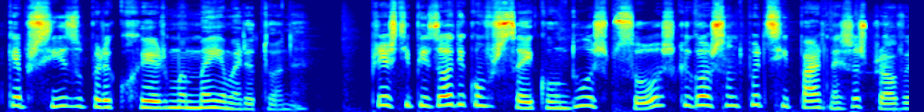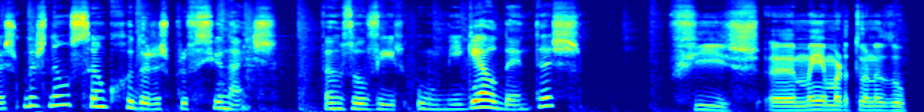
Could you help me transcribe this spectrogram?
O que é preciso para correr uma meia maratona? Para este episódio conversei com duas pessoas que gostam de participar nestas provas, mas não são corredoras profissionais. Vamos ouvir o Miguel Dantas. Fiz a meia maratona do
